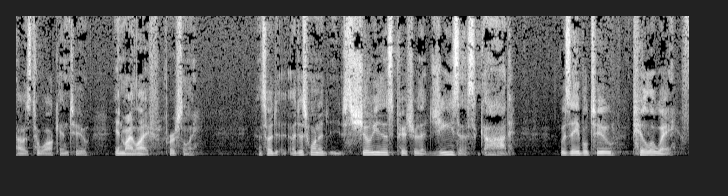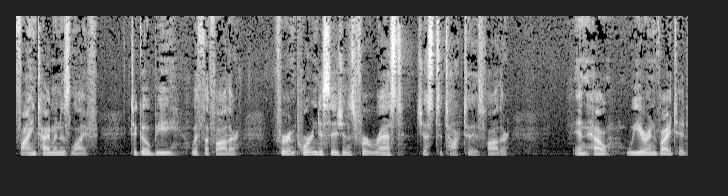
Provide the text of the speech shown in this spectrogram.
I was to walk into in my life personally. And so I just want to show you this picture that Jesus, God, was able to peel away, find time in his life to go be with the Father for important decisions, for rest, just to talk to his Father and how we are invited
